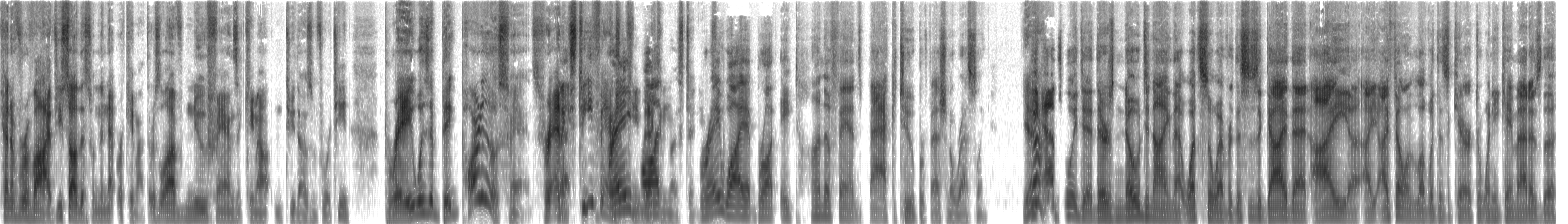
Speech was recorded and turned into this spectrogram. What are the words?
kind of revived. You saw this when the network came out. There was a lot of new fans that came out in 2014. Bray was a big part of those fans for NXT fans Bray that came back in last 10 Bray Wyatt brought a ton of fans back to professional wrestling. Yeah, he absolutely did. There's no denying that whatsoever. This is a guy that I, uh, I I fell in love with as a character when he came out as the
